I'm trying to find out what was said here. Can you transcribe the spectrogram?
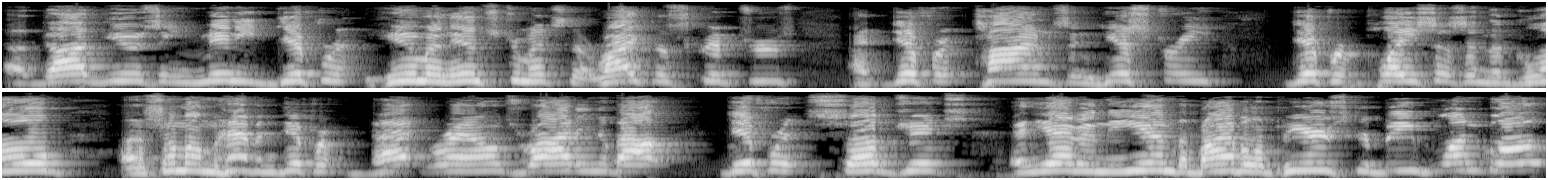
uh, God using many different human instruments that write the scriptures at different times in history, different places in the globe. Uh, some of them having different backgrounds, writing about different subjects, and yet in the end, the Bible appears to be one book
